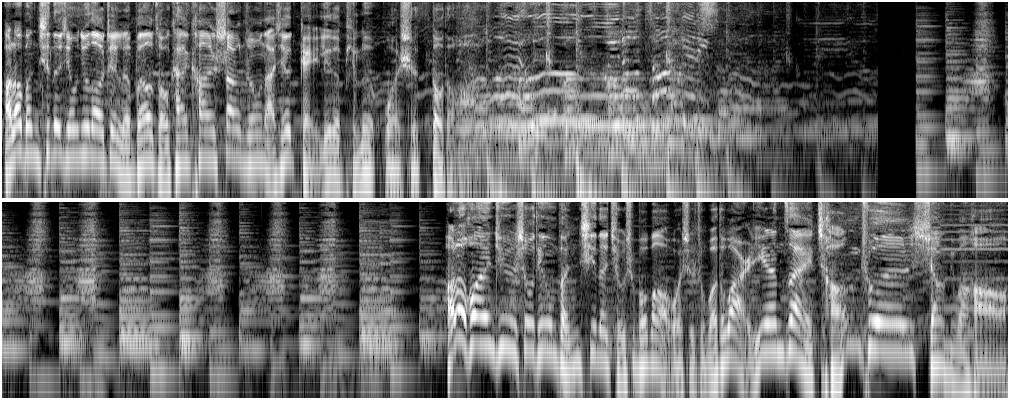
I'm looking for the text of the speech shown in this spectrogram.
好了，本期的节目就到这里了，不要走开，看上周有哪些给力的评论。我是豆豆。好了，欢迎继续收听本期的糗事播报，我是主播豆瓣，依然在长春向你问好。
